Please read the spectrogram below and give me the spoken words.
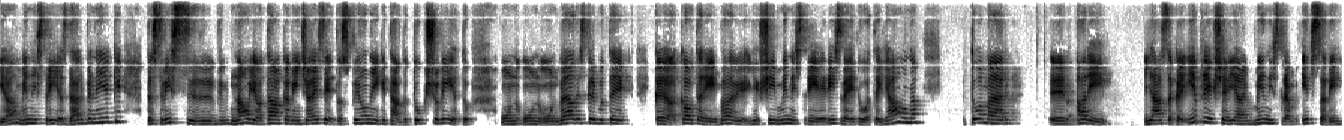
Ja, ministrijas darbinieki, tas viss eh, nav jau tā, ka viņš aiziet uz pilnīgi tādu tukšu vietu. Un, un, un vēl es gribu teikt, ka kaut arī šī ministrija ir izveidota jauna, tomēr eh, arī jāsaka, iepriekšējām ministram ir savi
